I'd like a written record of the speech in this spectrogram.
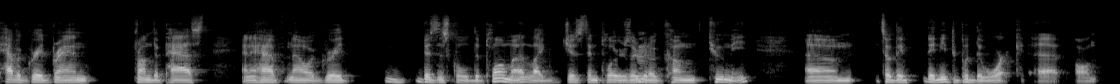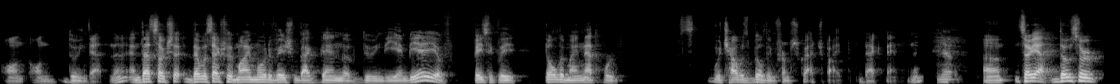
have a great brand from the past and I have now a great business school diploma, like just employers are Mm. going to come to me. Um, so they they need to put the work uh, on on on doing that, no? and that's actually that was actually my motivation back then of doing the MBA of basically building my network, which I was building from scratch by back then. no? Yeah. Um, so yeah, those are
